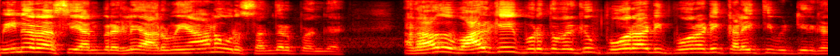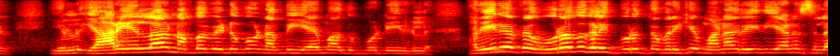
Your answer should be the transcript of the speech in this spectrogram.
மீனராசி அன்பர்களே அருமையான ஒரு சந்தர்ப்பங்க. அதாவது வாழ்க்கையை பொறுத்த வரைக்கும் போராடி போராடி கலைத்து விட்டீர்கள். எல் யாரையெல்லாம் நம்ப வேண்டுமோ நம்பி ஏமாந்து போட்டீர்கள். அதே நேரத்தில் உறவுகளை பொறுத்த வரைக்கும் மன ரீதியான சில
